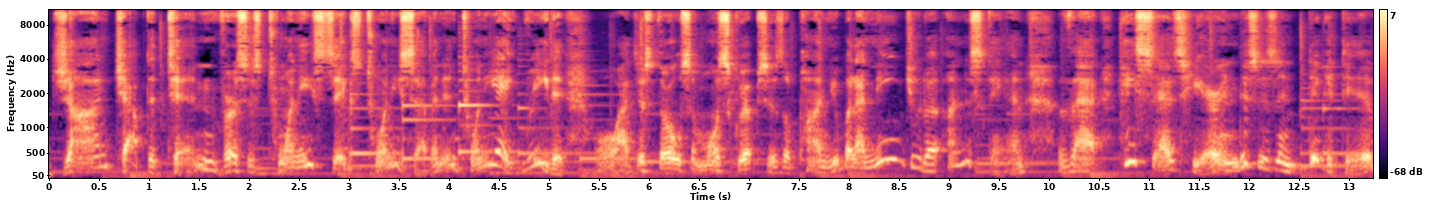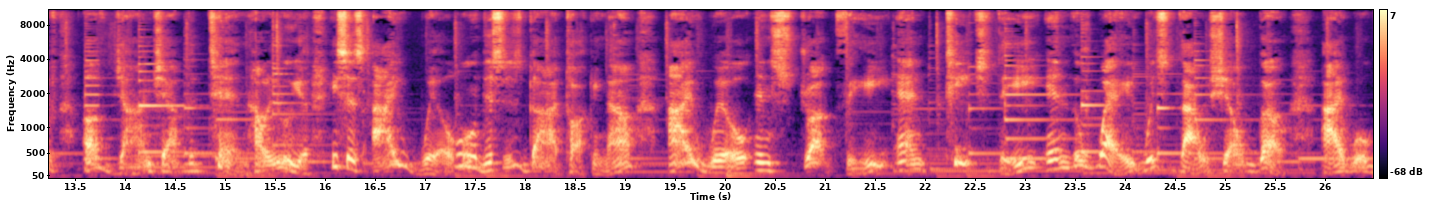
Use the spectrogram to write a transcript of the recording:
John chapter 10, verses 26, 27, and 28. Read it. Oh, I just throw some more scriptures upon you, but I need you to understand that he says here, and this is indicative of John chapter 10. Hallelujah. He says, I will, this is God talking now, I will instruct thee and teach thee in the way which thou shalt go. I will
